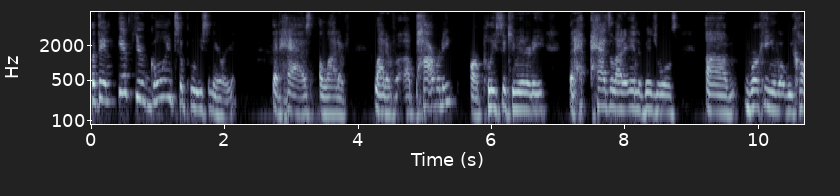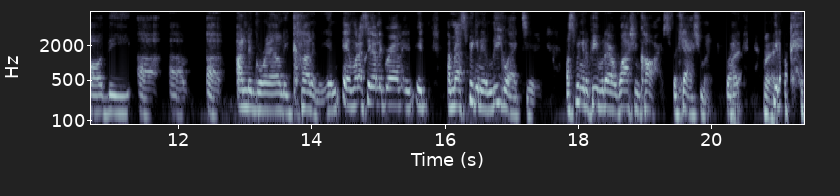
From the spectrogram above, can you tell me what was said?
But then, if you're going to police an area that has a lot of a lot of uh, poverty, our policing community that ha- has a lot of individuals um, working in what we call the uh, uh, uh, underground economy. And, and when I say underground, it, it, I'm not speaking illegal activity. I'm speaking to people that are washing cars for cash money, right? right. Right. You know,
